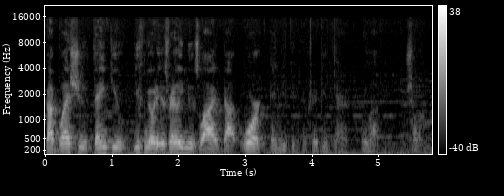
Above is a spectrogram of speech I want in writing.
God bless you. Thank you. You can go to IsraeliNewsLive.org and you can contribute there. We love you. Shalom.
